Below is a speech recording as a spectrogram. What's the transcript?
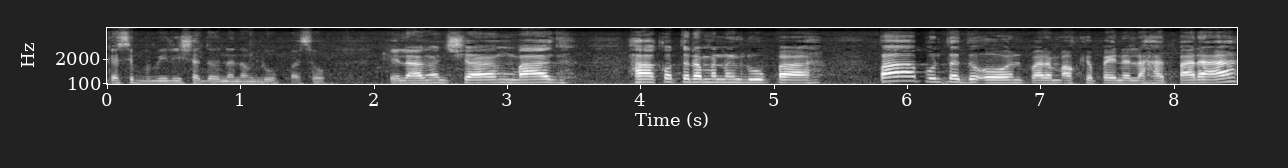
Kasi bumili siya doon na ng lupa. So kailangan siyang mag hakot na naman ng lupa. Papunta doon para ma-occupy na lahat. Para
